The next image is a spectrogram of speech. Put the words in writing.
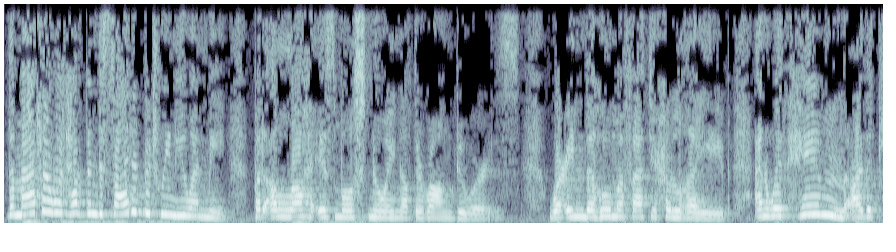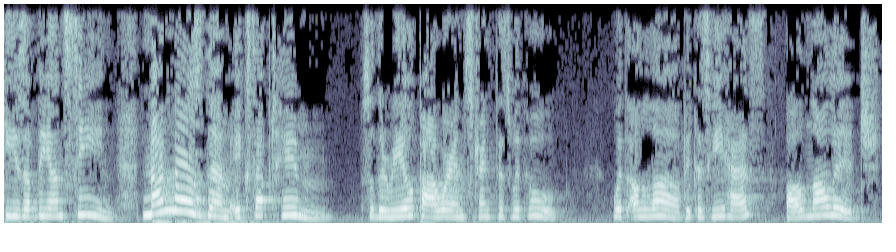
the matter would have been decided between you and me. But Allah is most knowing of the wrongdoers. وَعِنْدَهُ مَفَاتِحُ الْغَيْبِ And with Him are the keys of the unseen. None knows them except Him. So the real power and strength is with who? with Allah because He has all knowledge.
